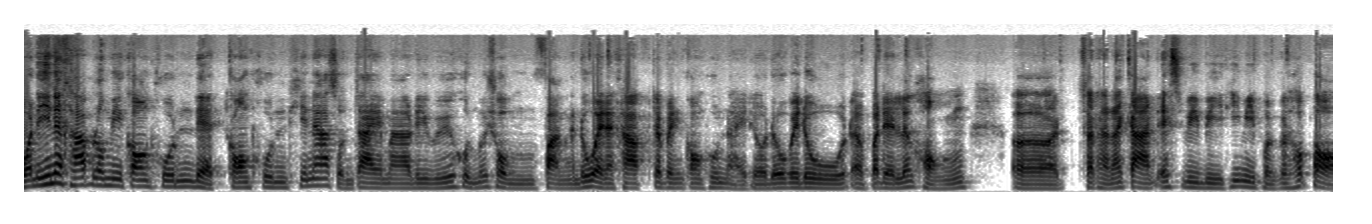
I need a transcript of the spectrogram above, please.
วันนี้นะครับเรามีกองทุนเด็ดกองทุนที่น่าสนใจมารีวิวคุณผู้ชมฟังกันด้วยนะครับ จะเป็นกองทุนไหนเดี๋ยวดูไปดูประเด็นเรื่องของสถานการณ์ SVB ที่มีผลกระทบต่อ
